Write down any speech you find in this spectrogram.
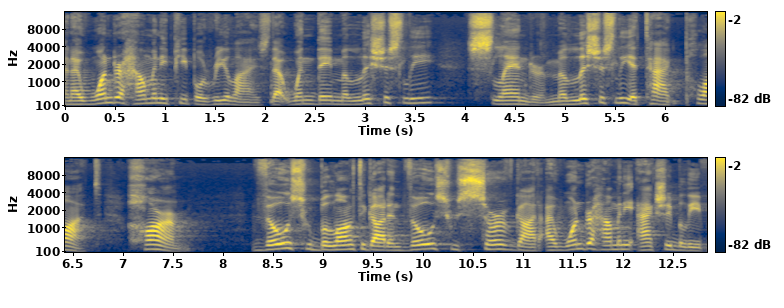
And I wonder how many people realize that when they maliciously slander, maliciously attack, plot, harm those who belong to God and those who serve God, I wonder how many actually believe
